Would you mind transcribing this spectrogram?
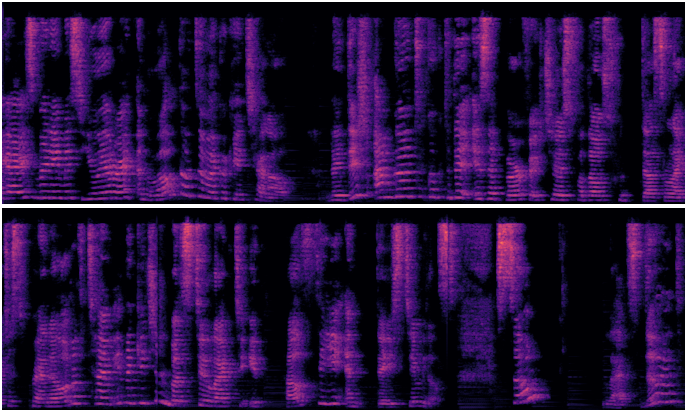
guys, my name is Yulia Wright and welcome to my cooking channel. The dish I'm going to cook today is a perfect choice for those who doesn't like to spend a lot of time in the kitchen but still like to eat healthy and tasty meals. So, let's do it!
